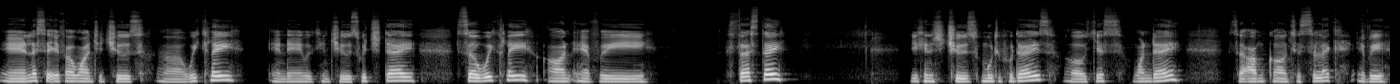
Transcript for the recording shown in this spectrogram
And let's say if I want to choose uh, weekly, and then we can choose which day. So weekly on every Thursday you can choose multiple days or just one day. So I'm going to select every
